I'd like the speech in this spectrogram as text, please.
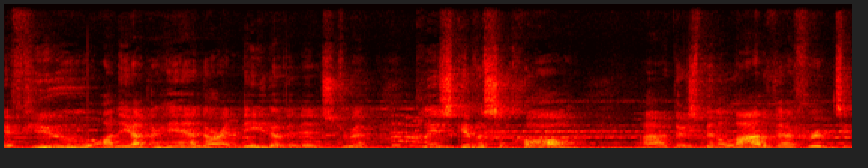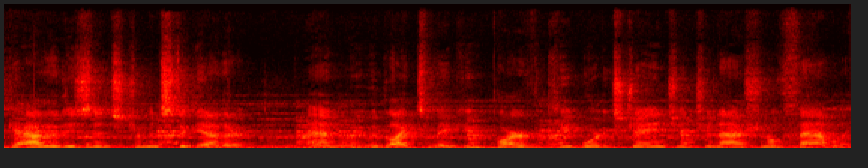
If you, on the other hand, are in need of an instrument, please give us a call. Uh, there's been a lot of effort to gather these instruments together, and we would like to make you part of the Keyboard Exchange International family.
